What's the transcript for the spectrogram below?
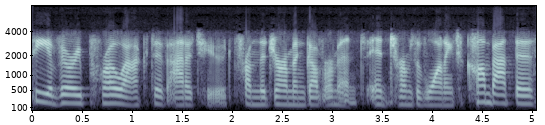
see a very proactive attitude from the German government in terms of wanting to combat this,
